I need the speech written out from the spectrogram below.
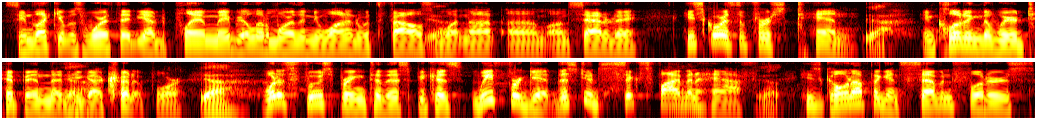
Seemed like it was worth it. You have to play him maybe a little more than you wanted with the fouls and whatnot um, on Saturday. He scores the first 10, Yeah. including the weird tip in that he got credit for. Yeah. What does Foose bring to this? Because we forget this dude's six five and a half. He's going up against seven footers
